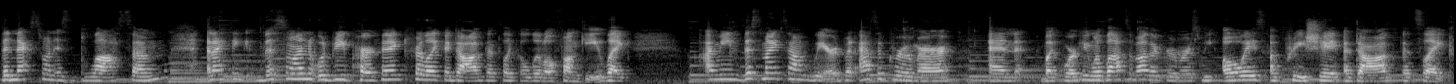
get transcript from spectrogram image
The next one is Blossom, and I think this one would be perfect for like a dog that's like a little funky. Like I mean, this might sound weird, but as a groomer and like working with lots of other groomers, we always appreciate a dog that's like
